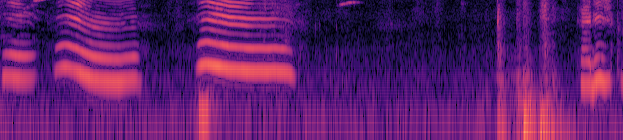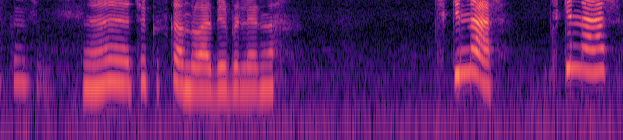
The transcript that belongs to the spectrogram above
He. He. He, çok kıskandılar birbirlerini. Çikinler. Çikinler.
